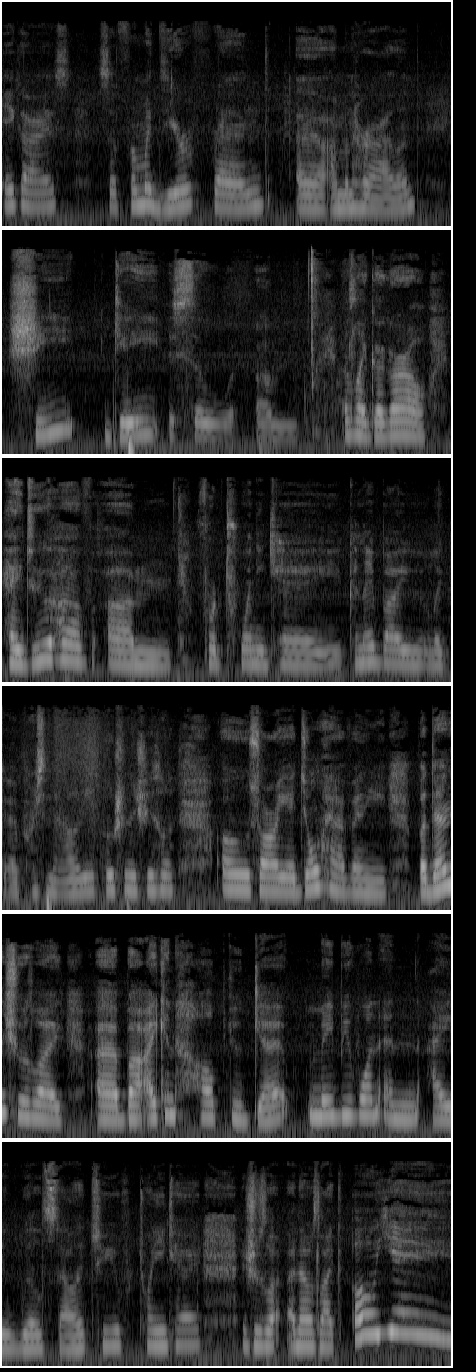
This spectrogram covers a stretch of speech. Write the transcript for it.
Hey guys, so from my dear friend, uh, I'm on her island. She gave so um, I was like a girl. Hey, do you have um for 20k? Can I buy you like a personality potion? And she's like, oh sorry, I don't have any. But then she was like, uh, but I can help you get maybe one, and I will sell it to you for 20k. And she was like, and I was like, oh yay!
